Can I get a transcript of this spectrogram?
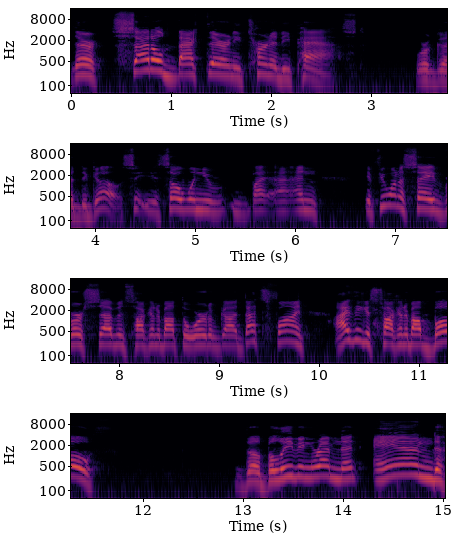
They're settled back there in eternity past. We're good to go." So, so when you and if you want to say verse 7 is talking about the word of God, that's fine. I think it's talking about both the believing remnant and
